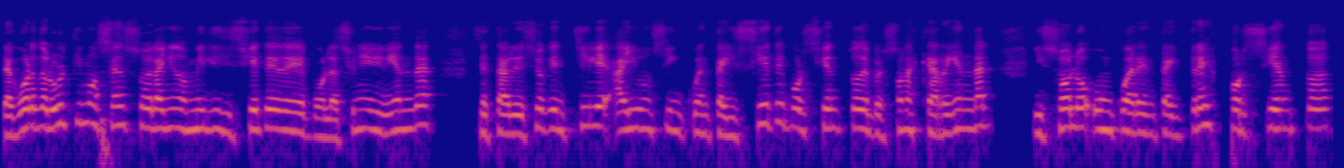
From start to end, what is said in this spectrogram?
De acuerdo al último censo del año 2017 de población y vivienda, se estableció que en Chile hay un 57% de personas que arriendan y solo un 43%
